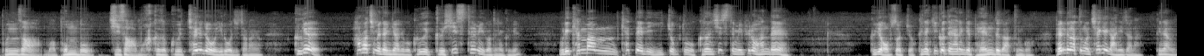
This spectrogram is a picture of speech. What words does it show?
본사 뭐 본부 지사 뭐 그래서 그 체계적으로 이루어지잖아요. 그게 하루아침에 된 게 아니고 그 그 시스템이거든요 그게 우리 캣맘 캣데디 이쪽도 그런 시스템이 필요한데 그게 없었죠. 그냥 기껏해 하는 게 밴드 같은 거. 밴드 같은 건 체계가 아니잖아. 그냥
